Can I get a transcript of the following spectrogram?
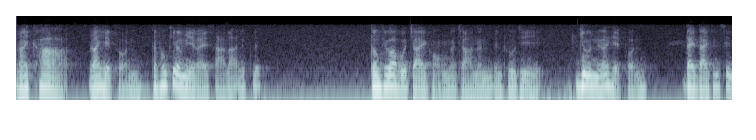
ไร้ค่า ไร้เหตุผล แต่ผมคิดว่ามีอะไรสาระลึกๆ ตรงที่ว่าหัวใจของอาจารย์นั้นเป็นผู้ที่อยู่เหนือเหตุผลใด ๆ ทั้งสิ้น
